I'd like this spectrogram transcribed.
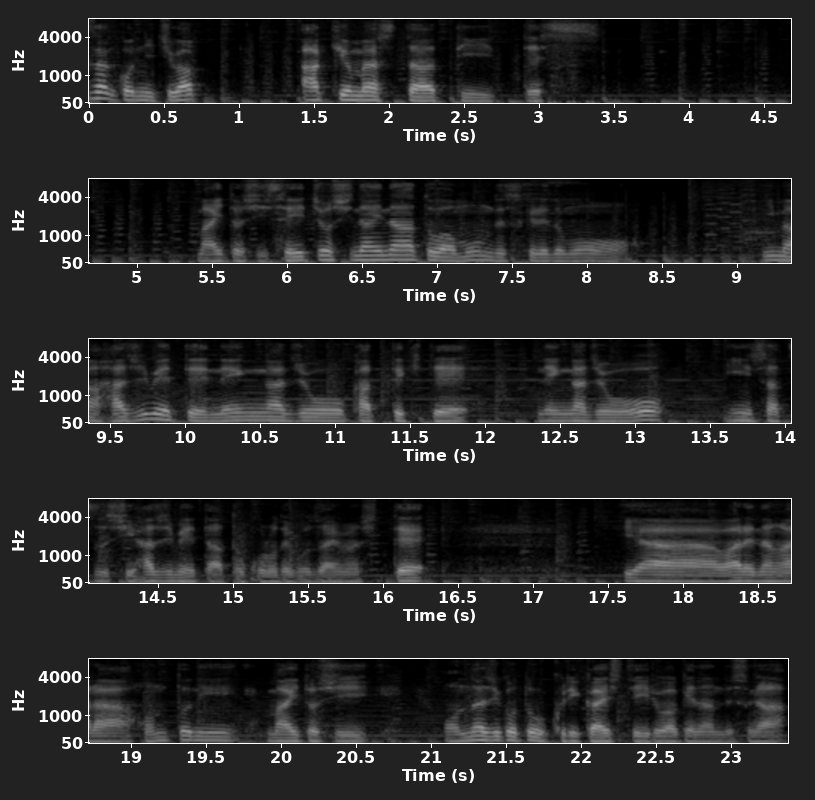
さんこんにちは。アキュマスター T です。毎年成長しないなとは思うんですけれども今初めて年賀状を買ってきて年賀状を印刷し始めたところでございましていや我ながら本当に毎年同じことを繰り返しているわけなんですが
